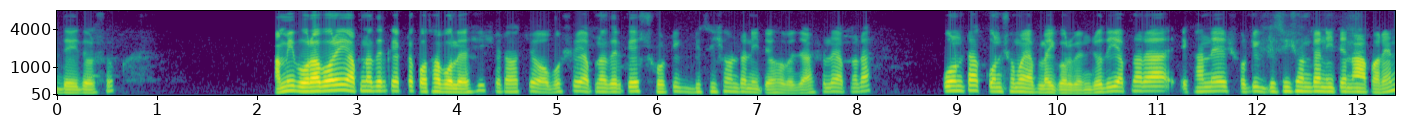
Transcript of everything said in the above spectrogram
দেই দর্শক। আমি বরাবরই আপনাদেরকে একটা কথা বলে আসি, সেটা হচ্ছে অবশ্যই আপনাদেরকে সঠিক ডিসিশনটা নিতে হবে যে আসলে আপনারা কোনটা কোন সময় অ্যাপ্লাই করবেন। যদি আপনারা এখানে সঠিক ডিসিশনটা নিতে না পারেন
